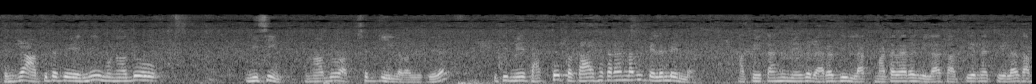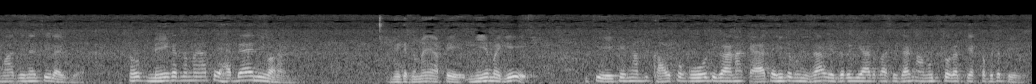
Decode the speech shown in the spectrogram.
ඒ නිසා අපිට පේන්නේ මොනවද මිසින් මොනවද අප්සෙට් කියලා වගේ කියලා. ඉතින් මේ தත්ත්වය ප්‍රකාශ කරන්න අපි පෙළඹෙන්න. අපි හිතන්නේ මේක වැරදිලක් මට වැරදිලා සතිය නැතිලා සමාධිය නැතිලා කියලා. නමුත් මේක තමයි අපේ හැබෑ නිවහන. මේක තමයි අපේ නියමගේ ඉතින් ඒකෙන් අපි කල්ප කෝටි ගණක් ඈත හිටපු නිසා ගෙදර ගියාට පස්සේ දැන් අමුත්ව ගතියක් අපිට පේනවා.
